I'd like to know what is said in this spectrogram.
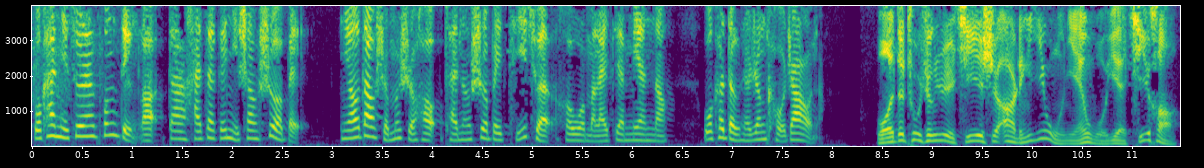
我看你虽然封顶了，但还在给你上设备。你要到什么时候才能设备齐全和我们来见面呢？我可等着扔口罩呢。我的出生日期是二零一五年五月七号。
